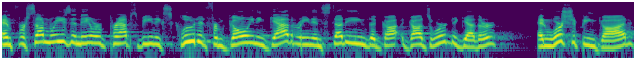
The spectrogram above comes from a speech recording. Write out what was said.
And for some reason, they were perhaps being excluded from going and gathering and studying the God, God's word together and worshiping God.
